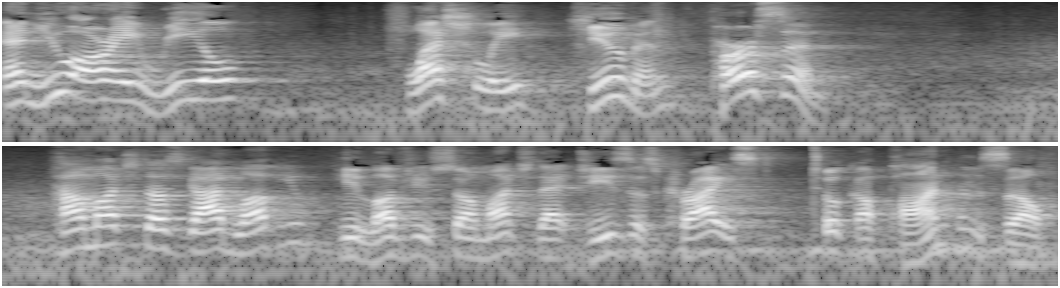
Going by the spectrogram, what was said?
and you are a real, fleshly, human person. How much does God love you? He loves you so much that Jesus Christ took upon himself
